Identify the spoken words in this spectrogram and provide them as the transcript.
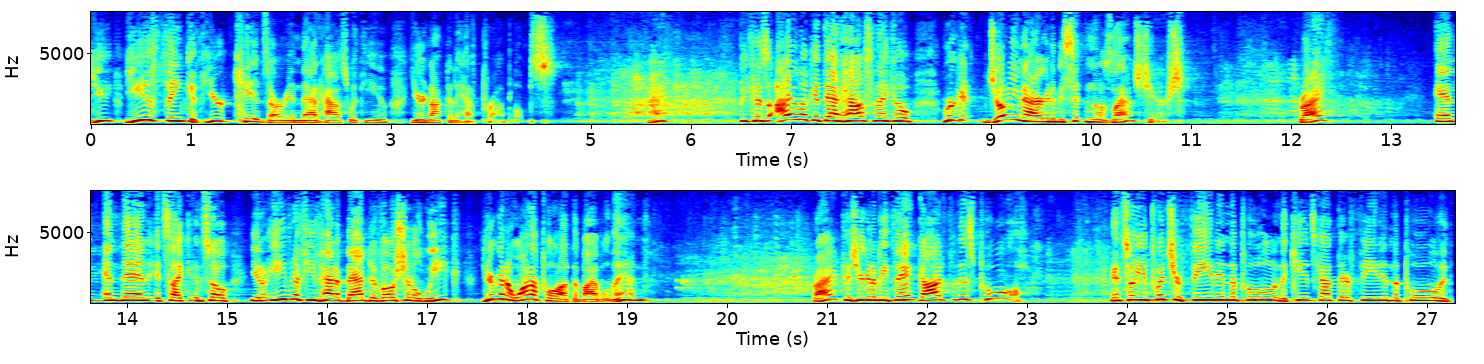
You, you think if your kids are in that house with you, you're not going to have problems. Right? Because I look at that house and I go, we're gonna, Jody and I are going to be sitting in those lounge chairs right? And, and then it's like, and so, you know, even if you've had a bad devotional week, you're going to want to pull out the Bible then. right? Because you're going to be thank God for this pool. And so you put your feet in the pool, and the kids got their feet in the pool, and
